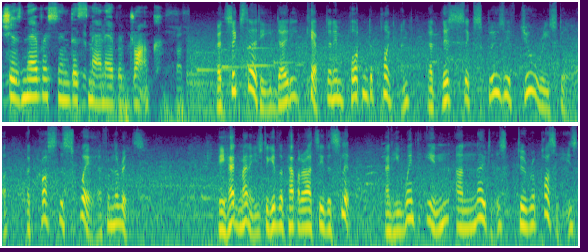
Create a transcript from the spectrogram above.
She has never seen this man ever drunk. At 6.30, Dodi kept an important appointment at this exclusive jewellery store across the square from the Ritz. He had managed to give the paparazzi the slip, and he went in unnoticed to Repossi's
